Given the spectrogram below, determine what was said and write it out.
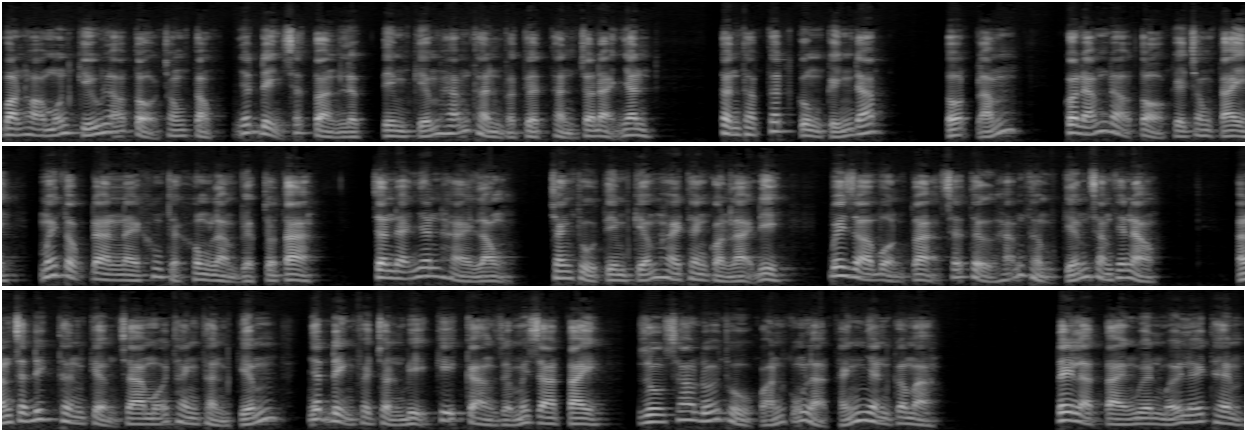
Bọn họ muốn cứu lão tổ trong tộc, nhất định sẽ toàn lực tìm kiếm hãm thần và tuyệt thần cho đại nhân. Thần thập thất cùng kính đáp. Tốt lắm. Có đám đạo tổ kia trong tay, mấy tộc đàn này không thể không làm việc cho ta. Trần Đại Nhân hài lòng, tranh thủ tìm kiếm hai thanh còn lại đi. Bây giờ bổn tọa sẽ thử hãm thẩm kiếm xem thế nào. Hắn sẽ đích thân kiểm tra mỗi thanh thần kiếm, nhất định phải chuẩn bị kỹ càng rồi mới ra tay, dù sao đối thủ quán cũng là thánh nhân cơ mà. Đây là tài nguyên mới lấy thêm,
